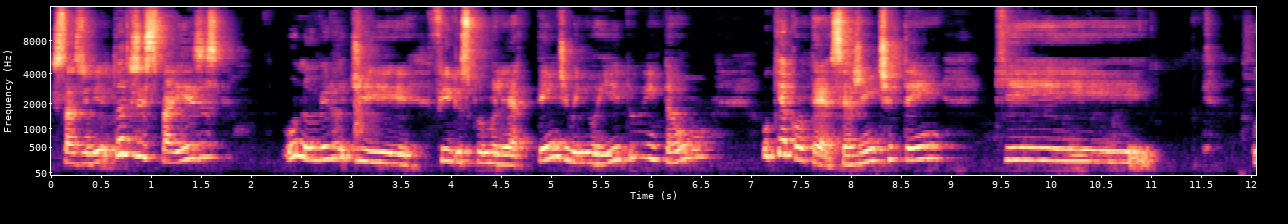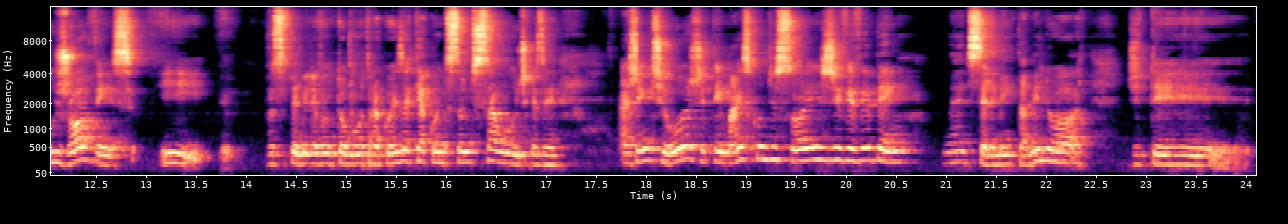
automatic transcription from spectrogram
Estados Unidos, todos esses países, o número de filhos por mulher tem diminuído. Então, o que acontece? A gente tem que os jovens e você também levantou uma outra coisa que é a condição de saúde, quer dizer, a gente hoje tem mais condições de viver bem, né? de se alimentar melhor, de ter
